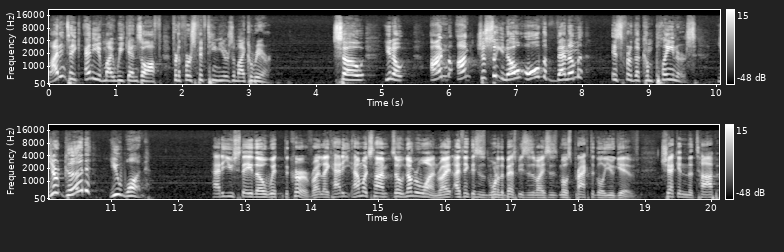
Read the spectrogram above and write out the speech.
I didn't take any of my weekends off for the first 15 years of my career. So, you know, I'm, I'm just so you know, all the venom is for the complainers. You're good, you won. How do you stay though with the curve, right? Like how do you, how much time? So number one, right? I think this is one of the best pieces of advice, is most practical you give. Checking the top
